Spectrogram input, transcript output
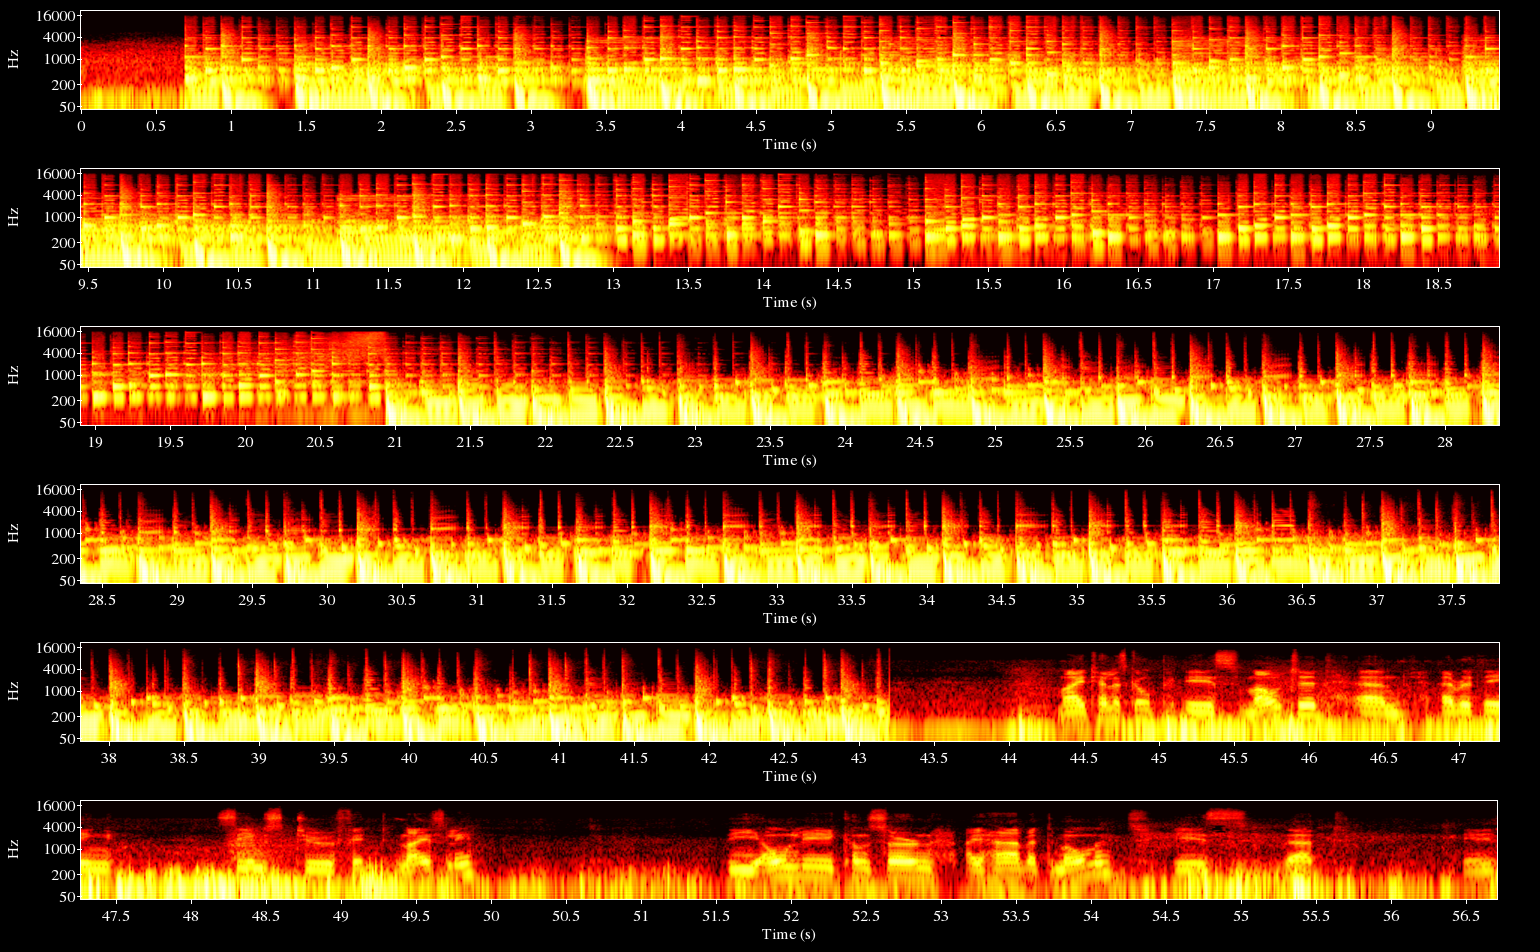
My telescope is mounted and everything seems to fit nicely. The only concern I have at the moment is that is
